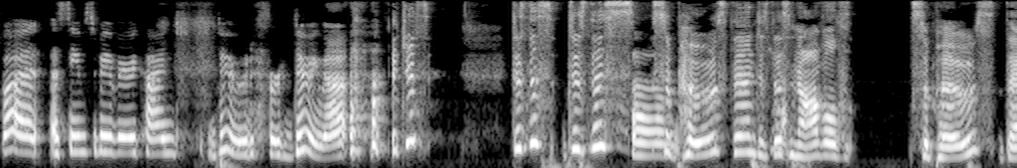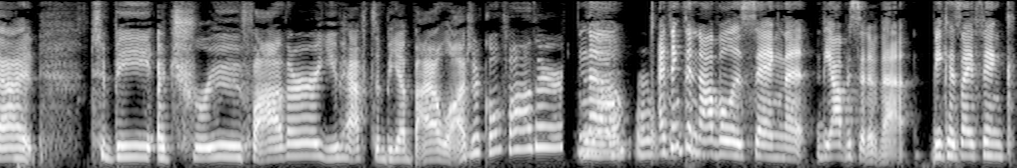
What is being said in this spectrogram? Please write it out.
But uh, seems to be a very kind dude for doing that. it. Just does this does this Um, suppose then does this novel suppose that to be a true father you have to be a biological father? No. I think the novel is saying that the opposite of that because I think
